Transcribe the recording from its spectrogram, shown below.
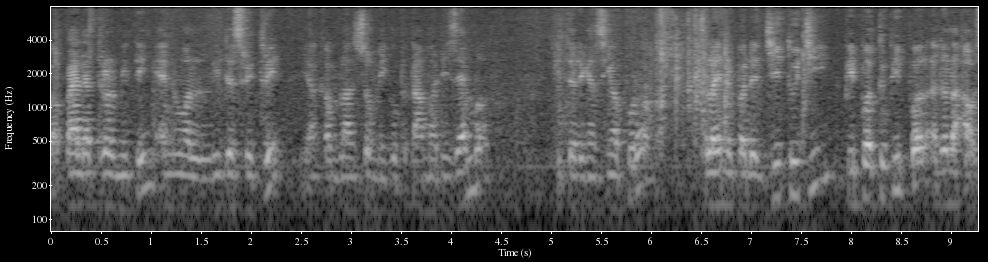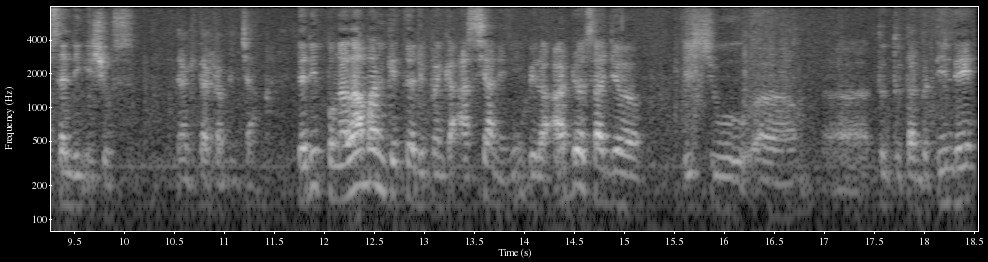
uh, bilateral meeting annual leaders retreat yang akan berlangsung minggu pertama Disember kita dengan Singapura. Selain daripada G2G people to people adalah outstanding issues yang kita akan bincang. Jadi pengalaman kita di peringkat ASEAN ini bila ada saja isu uh, uh, tuntutan bertindih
